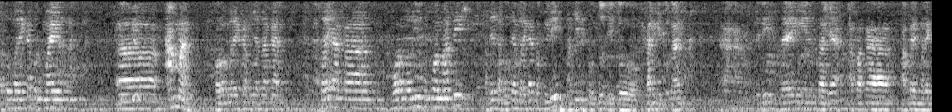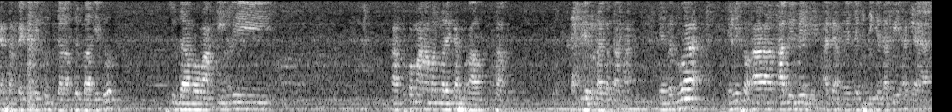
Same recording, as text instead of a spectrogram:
atau mereka bermain eh, aman kalau mereka menyatakan saya akan orang ini hukuman mati nanti takutnya mereka kepilih nanti diputus itu kan gitu kan Nah, jadi saya ingin tanya apakah apa yang mereka sampaikan itu dalam debat itu sudah mewakili apa pemahaman mereka soal HAM. Itu yang pertanyaan pertama. Yang kedua, ini soal ABB nih, agak melenceng sedikit tapi agak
